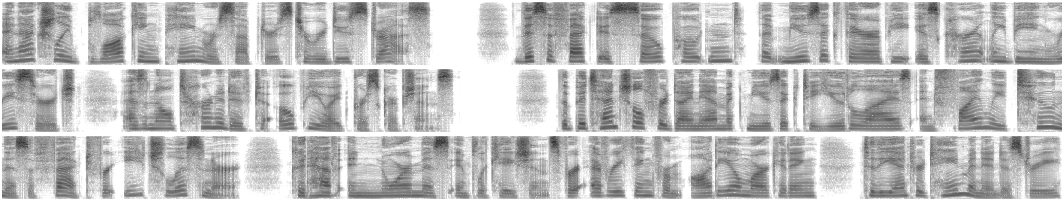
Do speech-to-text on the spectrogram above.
and actually blocking pain receptors to reduce stress. This effect is so potent that music therapy is currently being researched as an alternative to opioid prescriptions. The potential for dynamic music to utilize and finely tune this effect for each listener could have enormous implications for everything from audio marketing to the entertainment industry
